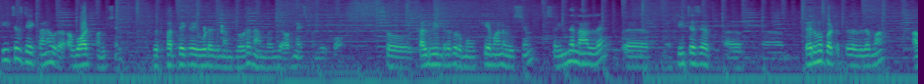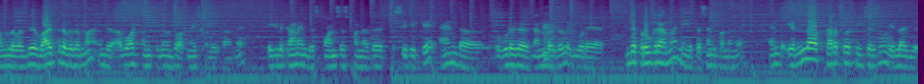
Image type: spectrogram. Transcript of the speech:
டீச்சர்ஸ் டேக்கான ஒரு அவார்ட் ஃபங்க்ஷன் ஒரு பத்திரிகை ஊடக நம்மளோட நம்ம வந்து ஆர்கனைஸ் பண்ணியிருக்கோம். ஸோ கல்வின்றது ரொம்ப முக்கியமான விஷயம். ஸோ இந்த நாளில் டீச்சர்ஸை பெருமைப்படுத்துகிற விதமாக அவங்கள வந்து வாழ்த்துற விதமாக இந்த அவார்ட் ஃபங்க்ஷனை வந்து ஆர்கனைஸ் பண்ணியிருக்காங்க எங்களுக்கான இந்த ஸ்பான்சர்ஸ் பண்ணது சிடிகே அண்ட் ஊடக நண்பர்கள் எங்களுடைய இந்த ப்ரோக்ராமை நீங்கள் ப்ரெசென்ட் பண்ணுங்கள் அண்ட் எல்லா தரப்பு டீச்சர்ஸும் எல்லா இந்த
